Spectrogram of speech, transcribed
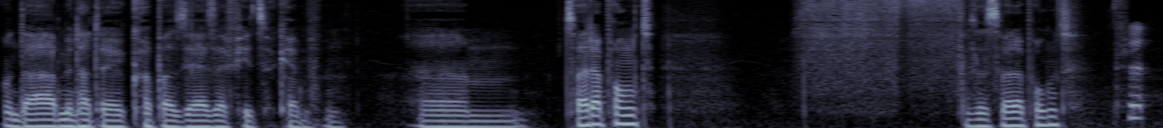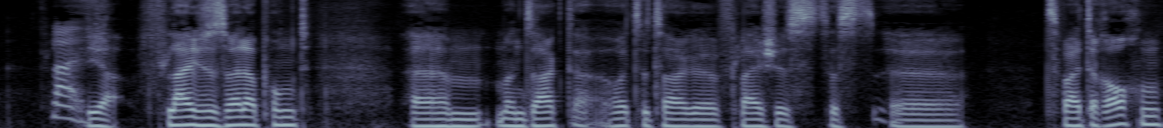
Und damit hat der Körper sehr, sehr viel zu kämpfen. Ähm, zweiter Punkt. Was ist der zweite Punkt? Fle Fleisch. Ja, Fleisch ist der zweite Punkt. Ähm, man sagt heutzutage, Fleisch ist das äh, zweite Rauchen.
